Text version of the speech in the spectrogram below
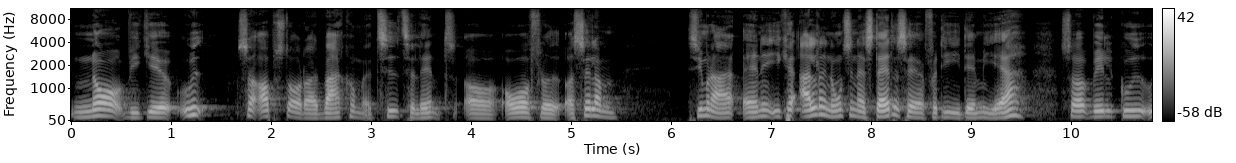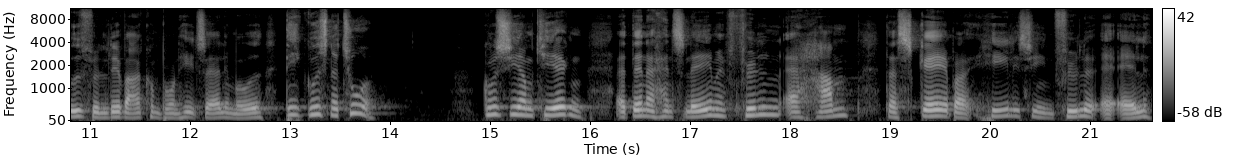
Når vi giver ud, så opstår der et vakuum af tid, talent og overflod. Og selvom Simon og Anne, I kan aldrig nogensinde erstattes her, fordi I dem I er, så vil Gud udfylde det vakuum på en helt særlig måde. Det er Guds natur. Gud siger om kirken, at den er hans lame, fylden af ham, der skaber hele sin fylde af alle.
